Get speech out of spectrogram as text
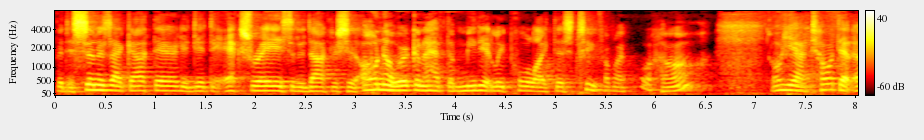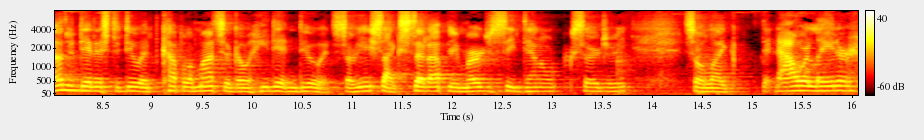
But as soon as I got there, they did the x-rays and the doctor said, oh no, we're gonna have to immediately pull like this tooth. I'm like, well, huh? Oh yeah, I told that other dentist to do it a couple of months ago. He didn't do it, so he's like set up the emergency dental surgery. So like an hour later,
